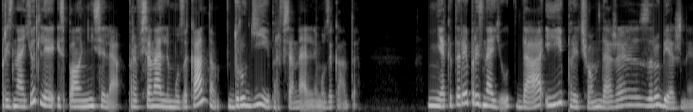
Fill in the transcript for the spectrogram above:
Признают ли исполнителя профессиональным музыкантом другие профессиональные музыканты? Некоторые признают, да, и причем даже зарубежные.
